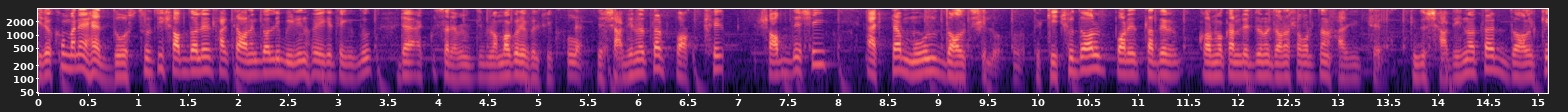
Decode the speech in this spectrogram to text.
এরকম মানে হ্যাঁ দোষ ত্রুটি সব দলের থাকতে অনেক দলই বিলীন হয়ে গেছে কিন্তু এটা সরি আমি লম্বা করে ফেলছি। যে স্বাধীনতার পক্ষে সব দেশেই একটা মূল দল ছিল। তো কিছু দল পরে তাদের কর্মকাণ্ডের জন্য জনসমর্থন হারিয়েছে। কিন্তু স্বাধীনতার দলকে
